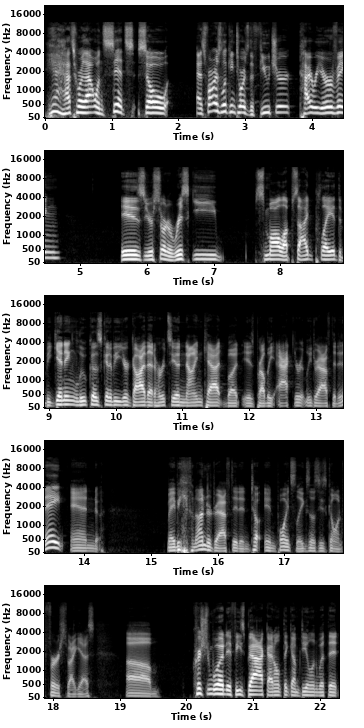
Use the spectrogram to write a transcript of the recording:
yeah, that's where that one sits. So as far as looking towards the future, Kyrie Irving is your sort of risky small upside play at the beginning. Luka's going to be your guy that hurts you in nine cat, but is probably accurately drafted in eight and maybe even underdrafted in to- in points leagues unless he's going first, I guess. Um, Christian Wood, if he's back, I don't think I'm dealing with it.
